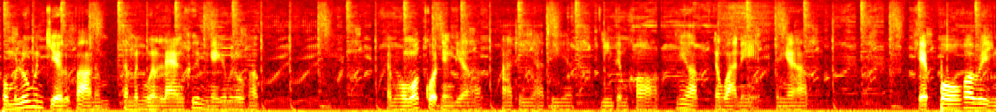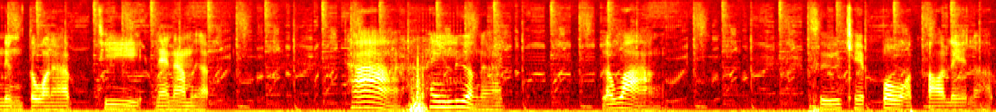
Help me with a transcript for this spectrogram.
ผมไม่รู้มันเกี่ยวหรือเปล่านะแต่มันเหมือนแรงขึ้นไงก็ไม่รู้ครับ แต่ผมว่ากดอย่างเดียวครับ RT RT ครับยิงเต็มข้อนี่ครับจังหวะนี้เป็นไงครับเคปโปก็เป็นอีกหนึ่งตัวนะครับ ที่แนะนำเลยครับ ถ้าให้เลือกนะครับ ระหว่างซื้อเคปโปกับตอเลสเหรอครับ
